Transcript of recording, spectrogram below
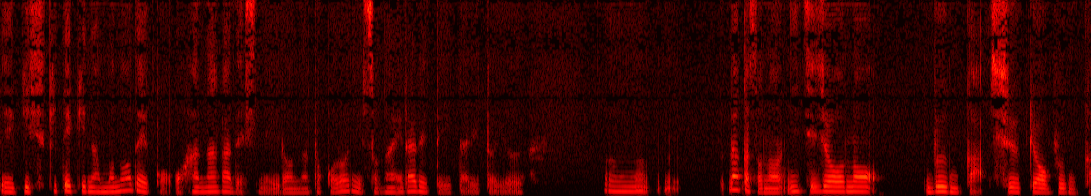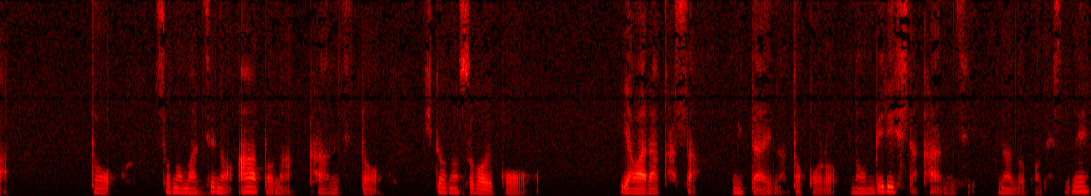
で、儀式的なものでこうお花がですね、いろんなところに備えられていたりという、うん、なんかその日常の文化、宗教文化と、その街のアートな感じと、人のすごいこう、柔らかさみたいなところ、のんびりした感じなどもですね、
